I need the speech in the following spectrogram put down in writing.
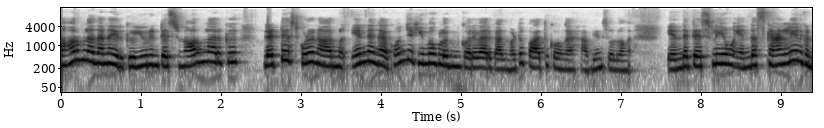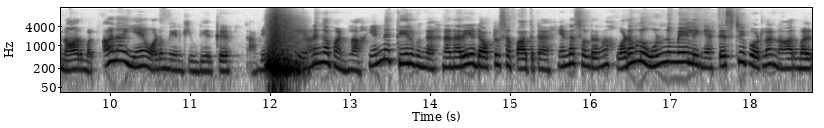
நார்மலாக தானே இருக்குது யூரின் டெஸ்ட் நார்மலாக இருக்குது பிளட் டெஸ்ட் கூட நார்மல் என்னங்க? கொஞ்சம் ஹீமோக்ளோபின் குறைவாக இருக்குது அது மட்டும் பார்த்துக்கோங்க அப்படின்னு சொல்லுவாங்க. எந்த டெஸ்ட்லேயும் எந்த ஸ்கேன்லேயும் எனக்கு நார்மல் ஆனால் ஏன் உடம்பு எனக்கு இப்படி இருக்குது அப்படின்னு என்னங்க பண்ணலாம்? என்ன தீர்வுங்க? நான் நிறைய டாக்டர்ஸை பார்த்துட்டேன். என்ன சொல்கிறாங்கன்னா உடம்புல ஒன்றுமே இல்லைங்க. டெஸ்ட் ரிப்போர்ட்லாம் நார்மல்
